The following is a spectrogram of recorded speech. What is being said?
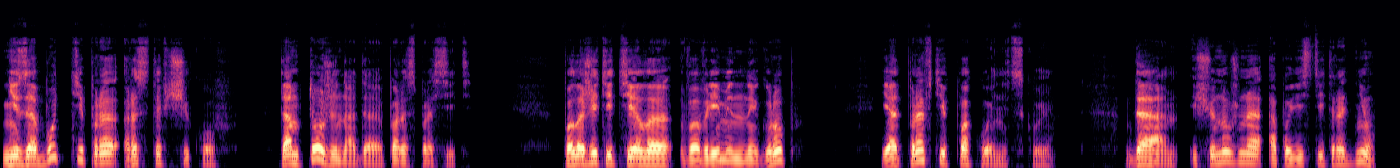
Не забудьте про ростовщиков. Там тоже надо порасспросить. Положите тело во временный гроб и отправьте в покойницкую. Да, еще нужно оповестить родню.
